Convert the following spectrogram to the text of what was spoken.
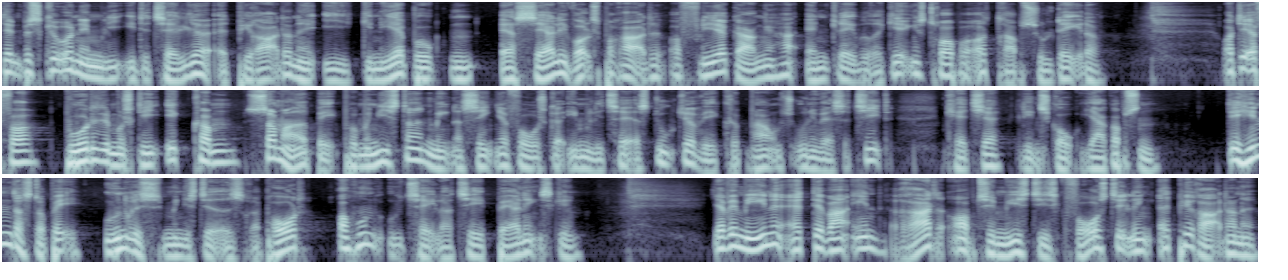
Den beskriver nemlig i detaljer, at piraterne i Guinea-bugten er særlig voldsparate og flere gange har angrebet regeringstropper og dræbt soldater. Og derfor burde det måske ikke komme så meget bag på ministeren, mener seniorforsker i militære studier ved Københavns Universitet, Katja Lindskov Jacobsen. Det er hende, der står bag Udenrigsministeriets rapport, og hun udtaler til Berlingske. Jeg vil mene, at det var en ret optimistisk forestilling, at piraterne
